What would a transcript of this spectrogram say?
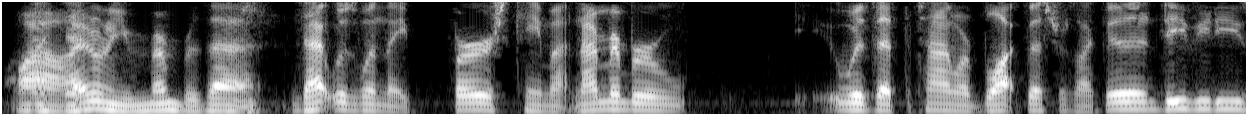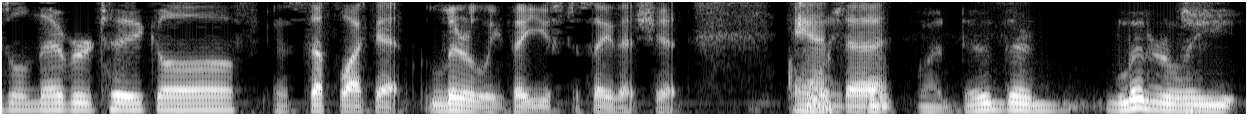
Wow, Okay. I don't even remember that. That was when they first came out, and I remember it was at the time where Blockbuster's was like, eh, "DVDs will never take off" and stuff like that. Literally, they used to say that shit. Of course And uh, they would, dude, they're literally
